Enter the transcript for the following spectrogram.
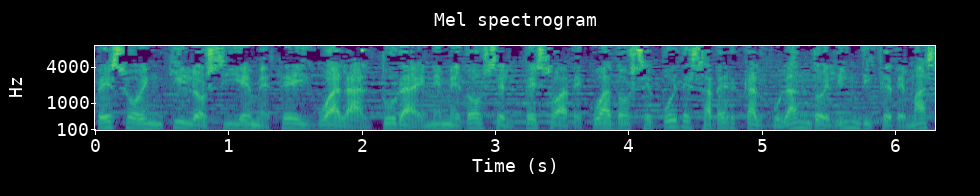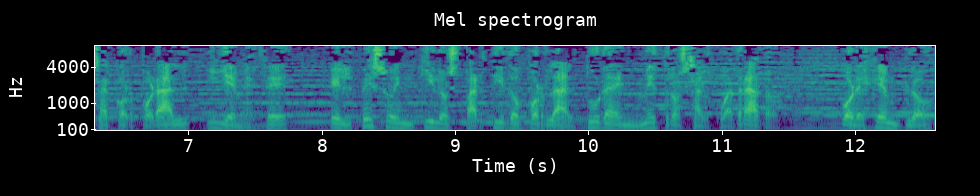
Peso en kilos IMC igual a altura en M2 El peso adecuado se puede saber calculando el índice de masa corporal, IMC, el peso en kilos partido por la altura en metros al cuadrado, por ejemplo,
